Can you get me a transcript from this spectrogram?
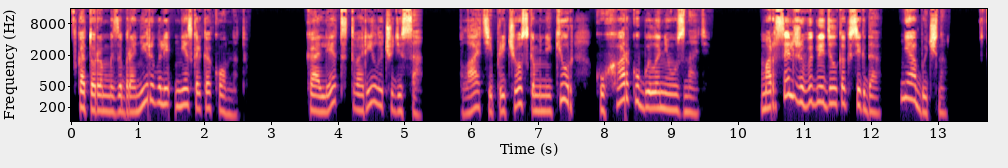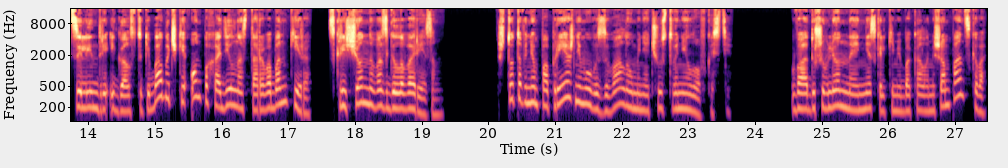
в котором мы забронировали несколько комнат. Калет творила чудеса. Платье, прическа, маникюр, кухарку было не узнать. Марсель же выглядел, как всегда, необычно. В цилиндре и галстуке бабочки он походил на старого банкира, скрещенного с головорезом. Что-то в нем по-прежнему вызывало у меня чувство неловкости. Воодушевленная несколькими бокалами шампанского,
